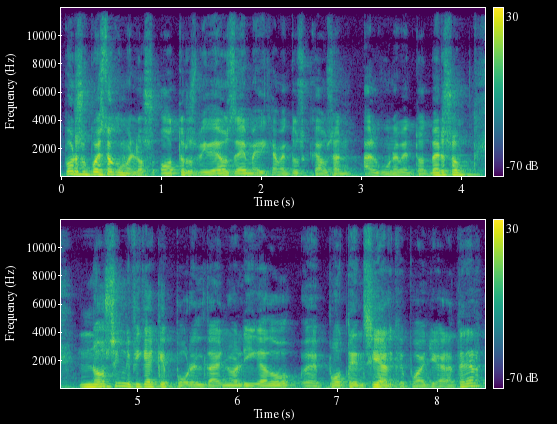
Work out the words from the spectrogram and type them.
Por supuesto, como en los otros videos de medicamentos que causan algún evento adverso, no significa que por el daño al hígado eh, potencial que puedan llegar a tener,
